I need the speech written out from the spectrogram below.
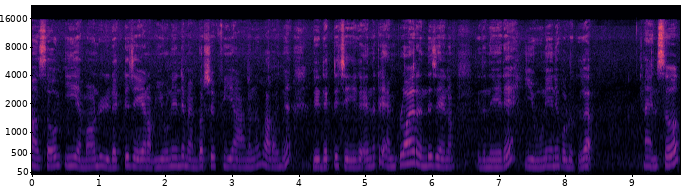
മാസവും ഈ എമൗണ്ട് ഡിഡക്റ്റ് ചെയ്യണം. യൂണിയന്റെ മെമ്പർഷിപ്പ് ഫീ ആണെന്ന് പറഞ്ഞ് ഡിഡക്റ്റ് ചെയ്യുക. എന്നിട്ട് എംപ്ലോയർ എന്ത് ചെയ്യണം? ഇത് നേരെ യൂണിയന് കൊടുക്കുക. And so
